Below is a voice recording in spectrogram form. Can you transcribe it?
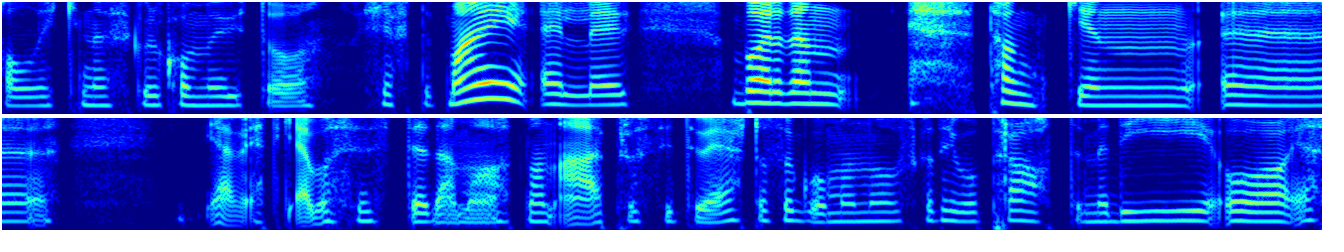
hallikene skulle komme ut og kjefte på meg, eller bare den tanken eh, Jeg vet ikke, jeg bare syns det der med at man er prostituert, og så går man og skal drive og prate med de, og jeg,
